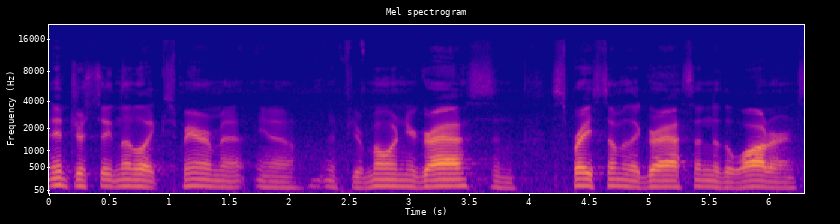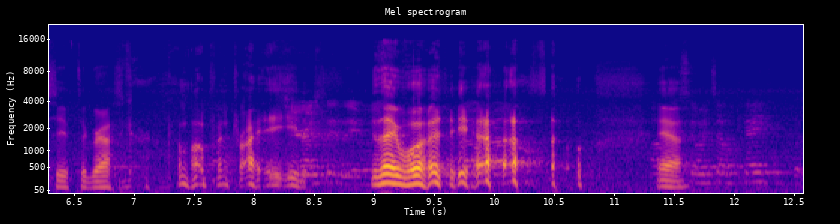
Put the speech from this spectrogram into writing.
interesting little experiment. You know, if you're mowing your grass and spray some of the grass into the water and see if the grass carp come up and try to eat it. They would? Would, oh, yeah. So, yeah. So it's okay to put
